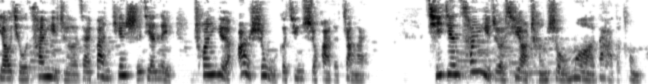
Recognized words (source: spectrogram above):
要求参与者在半天时间内穿越二十五个军事化的障碍，期间参与者需要承受莫大的痛苦。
